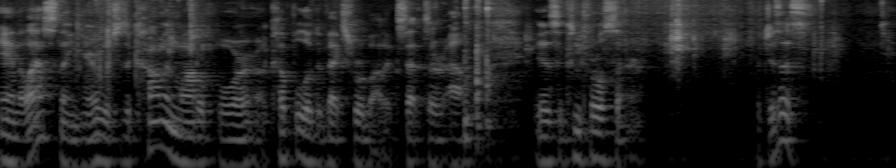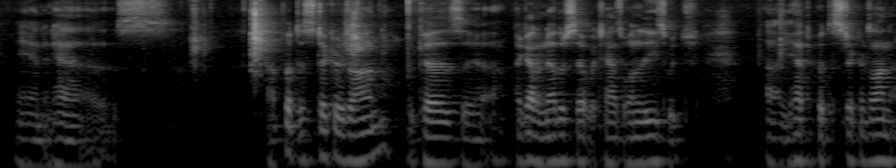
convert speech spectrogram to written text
And the last thing here, which is a common model for a couple of the Vex robotics sets that are out, is a control center, which is this. And it has, I put the stickers on because uh, I got another set which has one of these which uh, you have to put the stickers on.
